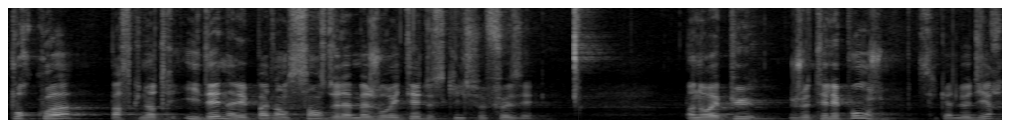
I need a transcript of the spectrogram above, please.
Pourquoi? Parce que notre idée n'allait pas dans le sens de la majorité de ce qu'il se faisait. On aurait pu jeter l'éponge, c'est le cas de le dire.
